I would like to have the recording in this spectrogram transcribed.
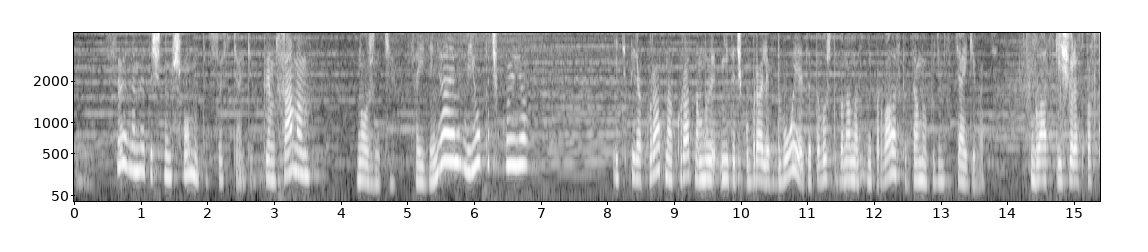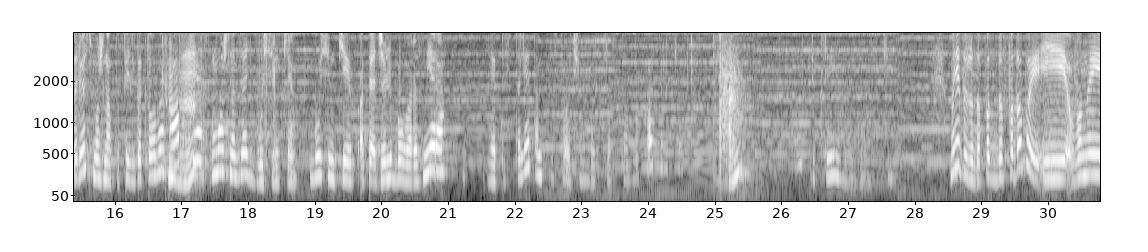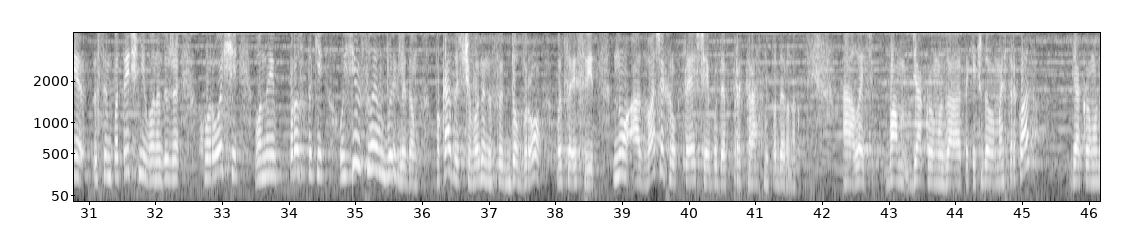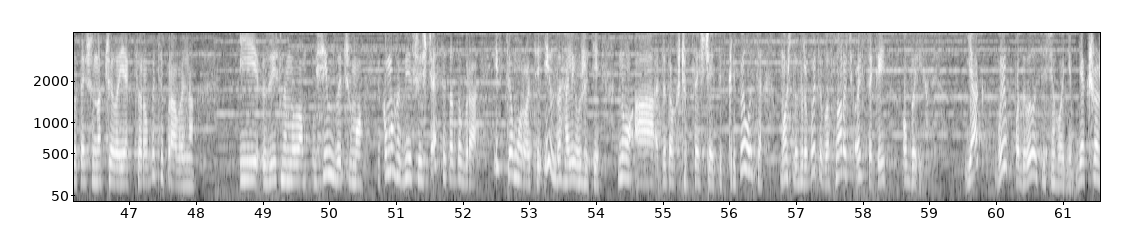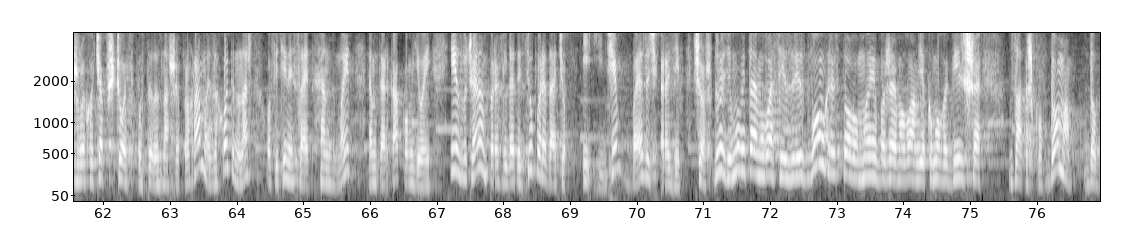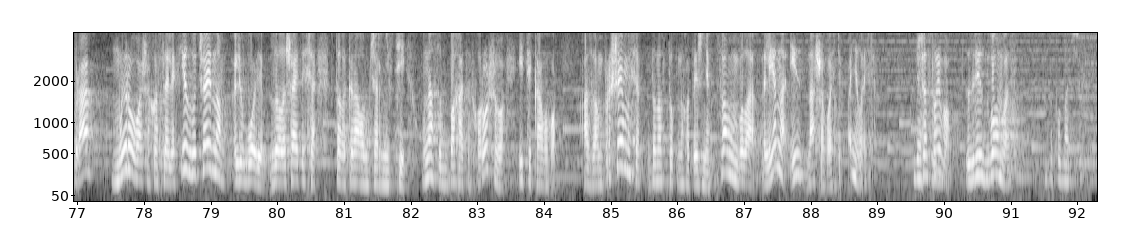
Все, и наметочным швом это все стягиваем. Тим самим ноженьки соединяем в юбочку ее. И теперь аккуратно, аккуратно мы ниточку брали вдвое для того, чтобы она у нас не порвалась, когда мы будем стягивать. Глазки, еще раз повторюсь, можно купить готовые глазки, можно взять бусинки. Бусинки, опять же, любого размера. Я пистолетом просто очень быстро ставлю капельки Мгм. и приклеиваю глазки. Мені дуже до до вподоби, і вони симпатичні, вони дуже хороші. Вони просто такі усім своїм виглядом показують, що вони несуть добро у цей світ. Ну а з ваших рук це ще й буде прекрасний подарунок. Лесь, вам дякуємо за такий чудовий майстер-клас. Дякуємо за те, що навчили, як це робиться правильно. І, звісно, ми вам усім зичимо якомога більше щастя та добра і в цьому році, і взагалі у житті. Ну а для того, щоб це ще й підкріпилося, можете зробити власноруч ось такий оберіг. Як ви подивилися сьогодні? Якщо ж ви хоча б щось впустили з нашої програми, заходьте на наш офіційний сайт handmade.mtrk.com.ua і, звичайно, переглядайте цю передачу і інші безліч разів. Що ж, друзі, ми вітаємо вас із Різдвом Христовим. Ми бажаємо вам якомога більше затишку вдома, добра. Миру у ваших оселях і, звичайно, любові. Залишайтеся з телеканалом Чернівці. У нас тут багато хорошого і цікавого. А з вами прощаємося до наступного тижня. З вами була Лена і наша гостя, пані Леся. Дякую. Щасливо! З Різдвом вас! До побачення.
